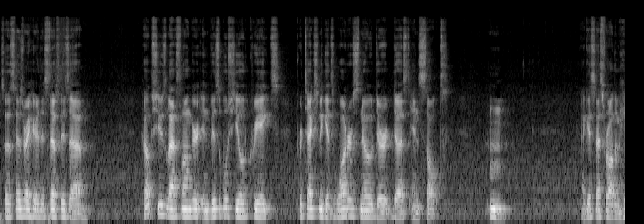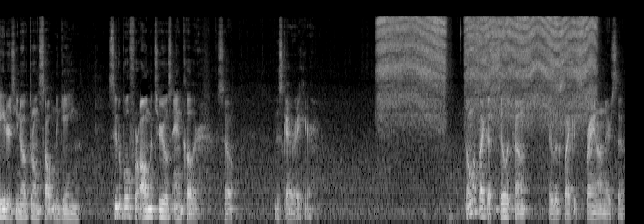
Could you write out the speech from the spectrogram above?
So it says right here, this stuff is uh, helps shoes last longer. Invisible shield creates protection against water, snow, dirt, dust, and salt. Hmm. I guess that's for all them haters, you know, throwing salt in the game. Suitable for all materials and color. So, this guy right here. It's almost like a silicone. It looks like it's spraying on there, so.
